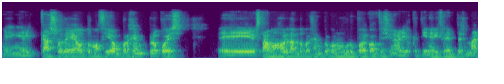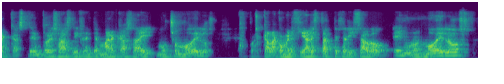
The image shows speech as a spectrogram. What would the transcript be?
en el caso de automoción, por ejemplo, pues eh, estamos hablando, por ejemplo, con un grupo de concesionarios que tiene diferentes marcas. Dentro de esas diferentes marcas hay muchos modelos. Pues cada comercial está especializado en unos modelos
